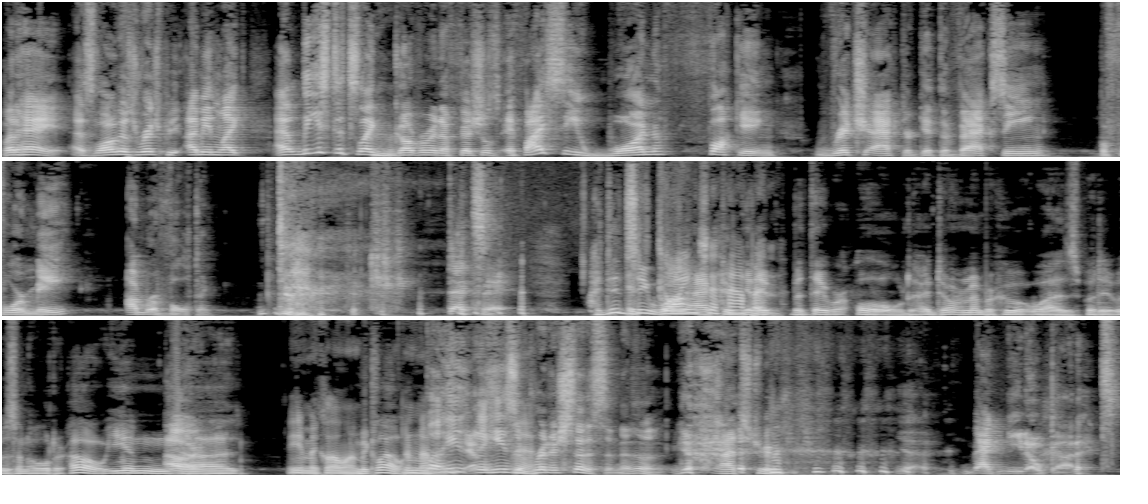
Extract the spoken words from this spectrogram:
But hey, as long as rich people, I mean, like, at least it's like mm-hmm. government officials. If I see one fucking rich actor get the vaccine before me, I'm revolting. That's it. I did It's see one actor get it, but they were old. I don't remember who it was, but it was an older. Oh, Ian Oh. uh, Ian McKellen. McKellen. Well, he's he's a Yeah. British citizen, isn't he? That's true. yeah. Magneto got it.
